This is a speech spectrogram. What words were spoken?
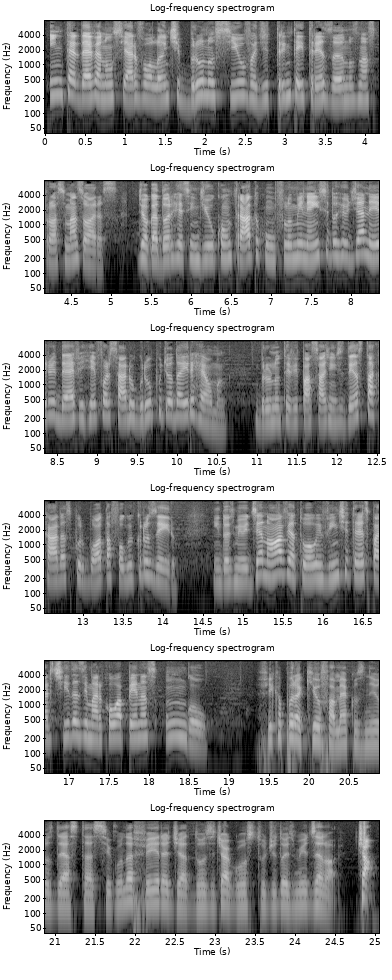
Inter deve anunciar volante Bruno Silva, de 33 anos, nas próximas horas. O jogador rescindiu o contrato com o Fluminense do Rio de Janeiro e deve reforçar o grupo de Odair Helman. Bruno teve passagens destacadas por Botafogo e Cruzeiro. Em 2019, atuou em 23 partidas e marcou apenas um gol. Fica por aqui o Famecos News desta segunda-feira, dia 12 de agosto de 2019. Tchau!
